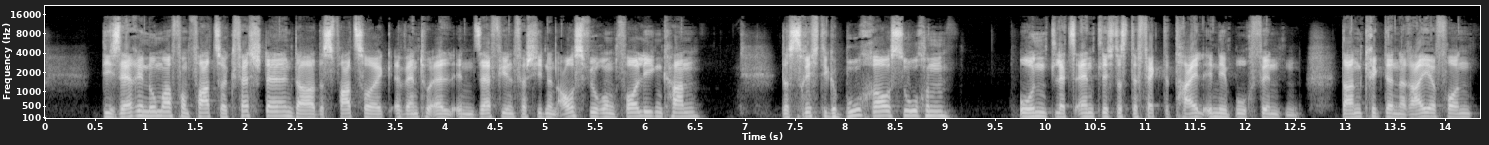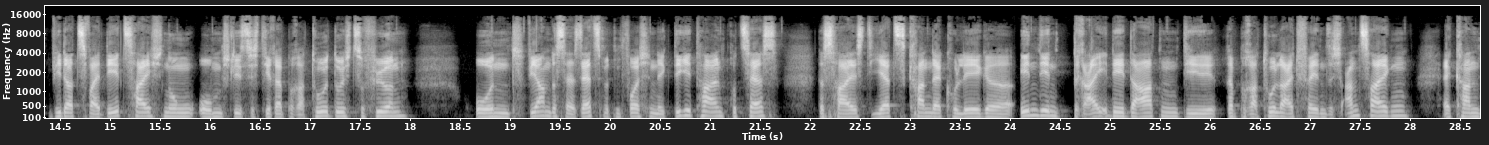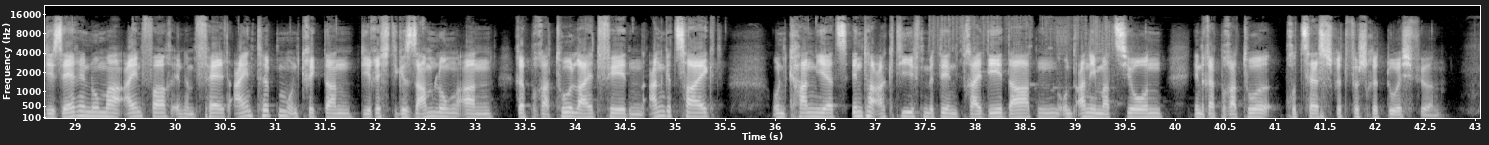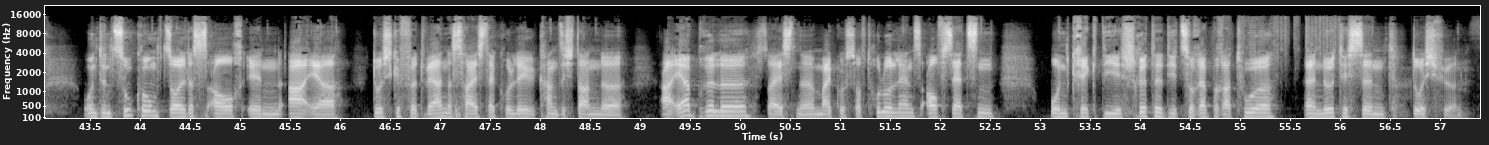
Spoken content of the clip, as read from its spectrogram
die Seriennummer vom Fahrzeug feststellen, da das Fahrzeug eventuell in sehr vielen verschiedenen Ausführungen vorliegen kann, das richtige Buch raussuchen, und letztendlich das defekte Teil in dem Buch finden. Dann kriegt er eine Reihe von wieder 2D-Zeichnungen, um schließlich die Reparatur durchzuführen. Und wir haben das ersetzt mit einem vollständig digitalen Prozess. Das heißt, jetzt kann der Kollege in den 3D-Daten die Reparaturleitfäden sich anzeigen. Er kann die Seriennummer einfach in einem Feld eintippen und kriegt dann die richtige Sammlung an Reparaturleitfäden angezeigt und kann jetzt interaktiv mit den 3D-Daten und Animationen den Reparaturprozess Schritt für Schritt durchführen. Und in Zukunft soll das auch in AR durchgeführt werden. Das heißt, der Kollege kann sich dann eine AR-Brille, sei es eine Microsoft HoloLens, aufsetzen und kriegt die Schritte, die zur Reparatur äh, nötig sind, durchführen.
